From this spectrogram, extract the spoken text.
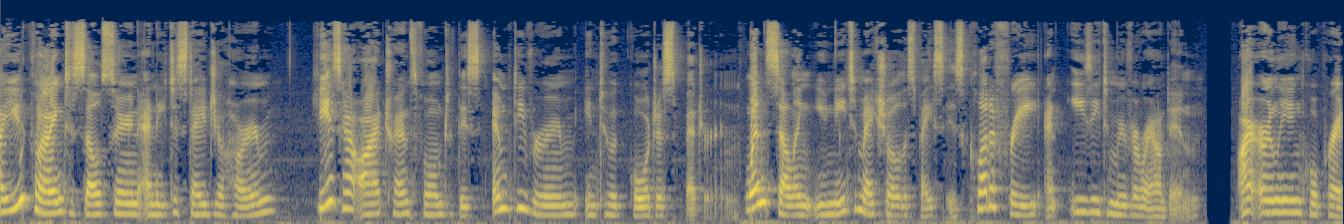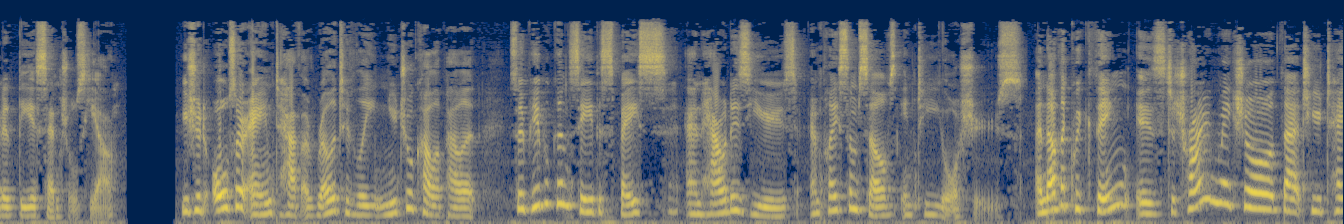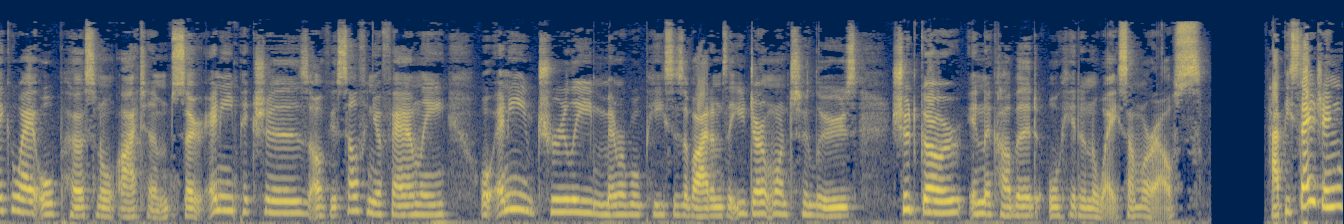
Are you planning to sell soon and need to stage your home? Here's how I transformed this empty room into a gorgeous bedroom. When selling, you need to make sure the space is clutter free and easy to move around in. I only incorporated the essentials here. You should also aim to have a relatively neutral colour palette so people can see the space and how it is used and place themselves into your shoes. Another quick thing is to try and make sure that you take away all personal items, so any pictures of yourself and your family or any truly memorable pieces of items that you don't want to lose should go in a cupboard or hidden away somewhere else. Happy staging!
